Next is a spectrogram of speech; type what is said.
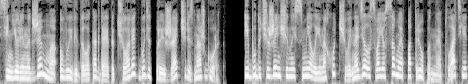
Синьорина Джемма выведала, когда этот человек будет проезжать через наш город. И, будучи женщиной смелой и находчивой, надела свое самое потрепанное платье,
